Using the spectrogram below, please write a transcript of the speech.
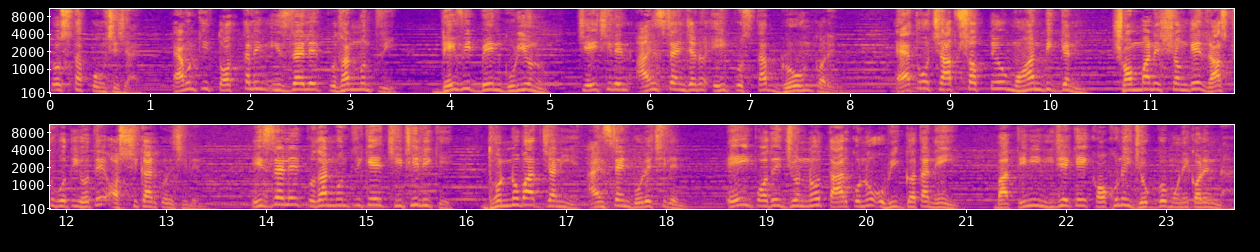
প্রস্তাব পৌঁছে যায়। এমনকি তৎকালীন ইসরায়েলের প্রধানমন্ত্রী ডেভিড বেন গুরিয়নও চেয়েছিলেন আইনস্টাইন যেন এই প্রস্তাব গ্রহণ করেন। এত চাপ সত্ত্বেও মহান বিজ্ঞানী সম্মানের সঙ্গে রাষ্ট্রপতি হতে অস্বীকার করেছিলেন। ইসরায়েলের প্রধানমন্ত্রীকে চিঠি লিখে ধন্যবাদ জানিয়ে আইনস্টাইন বলেছিলেন, এই পদের জন্য তার কোনো অভিজ্ঞতা নেই। বা তিনি নিজেকে কখনোই যোগ্য মনে করেন না।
